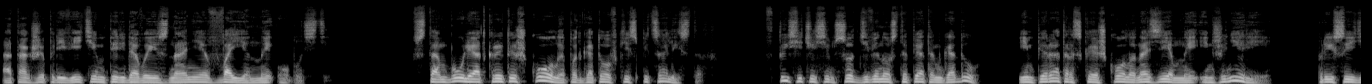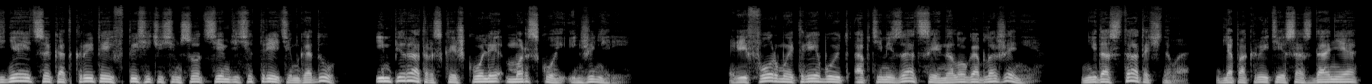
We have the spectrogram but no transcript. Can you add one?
а также привить им передовые знания в военной области. В Стамбуле открыты школы подготовки специалистов. В 1795 году Императорская школа наземной инженерии присоединяется к открытой в 1773 году Императорской школе морской инженерии. Реформы требуют оптимизации налогообложения, недостаточного для покрытия создания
